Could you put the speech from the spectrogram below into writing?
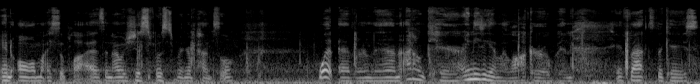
and all my supplies and I was just supposed to bring a pencil. Whatever, man. I don't care. I need to get my locker open if that's the case.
